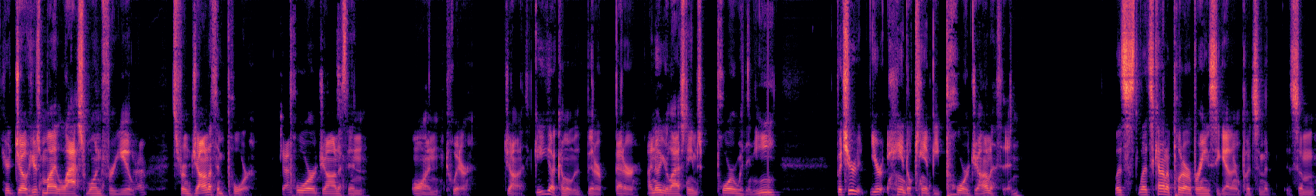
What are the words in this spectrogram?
here Joe. Here's my last one for you. Right. It's from Jonathan Poor. Okay. Poor Jonathan on Twitter. Jonathan, you got to come up with better. Better. I know your last name's Poor with an E, but your your handle can't be Poor Jonathan let's let's kind of put our brains together and put some some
